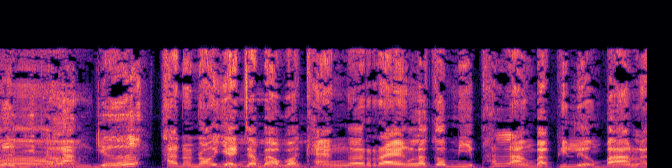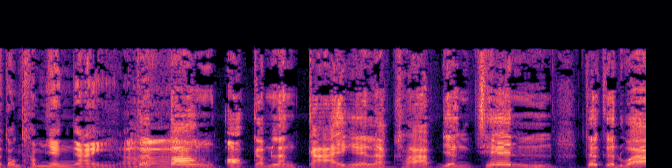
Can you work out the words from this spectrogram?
เลยมีพลังเยอะ ถ้าน้องๆอยากจะแบบว่าแข็งแรงแล้วก็มีพลังแบบพี่เหลืองบ้างล่ะต้องทํำยังไงก็ต้องออกกำลังกายไงล่ะครับ อย่างเช่น ถ้าเกิดว่า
